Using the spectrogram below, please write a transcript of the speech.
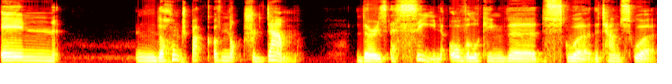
In the Hunchback of Notre Dame, there is a scene overlooking the, the square, the town square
